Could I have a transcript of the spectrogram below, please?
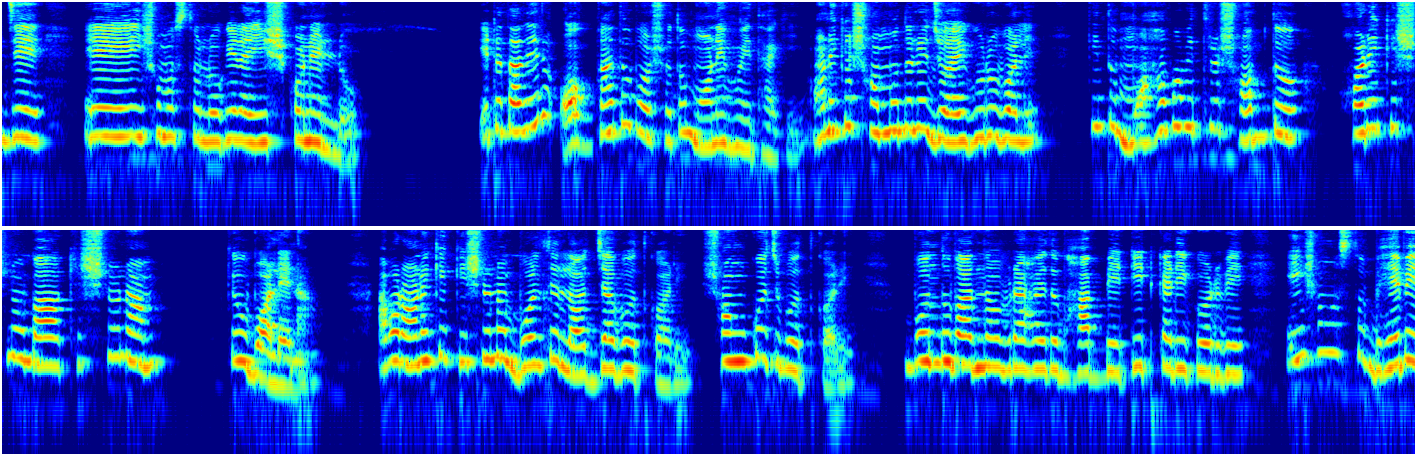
যে, এই সমস্ত লোকেরা ইস্কনের লোক। এটা তাদের অজ্ঞাতবশত মনে হয়ে থাকে। অনেকে সম্বোধনে জয়গুরু বলে, কিন্তু মহাপবিত্র শব্দ হরে কৃষ্ণ বা কৃষ্ণ নাম কেউ বলে না। আবার অনেকে কৃষ্ণ নাম বলতে লজ্জা বোধ করে, সংকোচ বোধ করে। বন্ধু বান্ধবরা হয়তো ভাববে, টিটকারি করবে। এই সমস্ত ভেবে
